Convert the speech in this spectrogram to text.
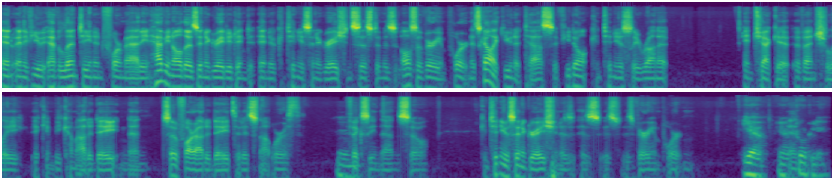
and, and if you have linting and formatting, having all those integrated into, into a continuous integration system is also very important. It's kind of like unit tests. If you don't continuously run it and check it eventually it can become out of date and then so far out of date that it's not worth mm. fixing then so continuous integration is is is, is very important. Yeah, yeah, and totally.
